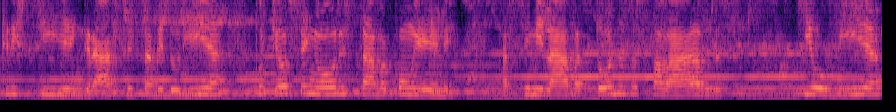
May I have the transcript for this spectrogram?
Crescia em graça e sabedoria, porque o Senhor estava com ele. Assimilava todas as palavras que ouvia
